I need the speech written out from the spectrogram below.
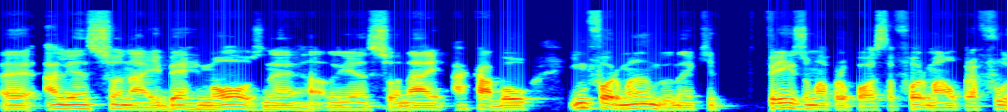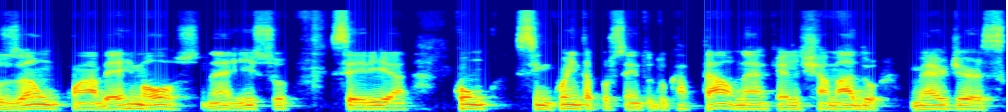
é, Aliança Sonai e BR Malls, né? Aliança Sonai acabou informando, né, que fez uma proposta formal para fusão com a BR Malls, né? Isso seria com 50% do capital, né? Aquele chamado mergers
